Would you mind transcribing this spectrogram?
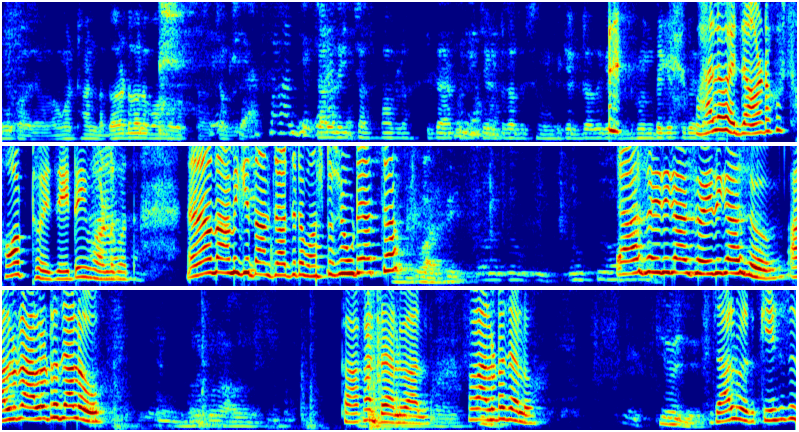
ইয়ে করা যাবে আমার ঠান্ডা। দরজাটা তাহলে বন্ধ করতে হবে চলো সে আজকাল আর জেগে চলো আছে। দেখি চল ভাবলো দেখো কেলটু কাকুর সঙ্গে কেলটু কাকুকে ঘুম থেকে তুলে ভালো হয়েছে জামাটা খুব সফট হয়েছে এটাই ভালো কথা। দাদা দাদা আমি কি তার দরজাটা পাঁচটার সময় উঠে যাচ্ছ? আসো এইদিকে আসো এইদিকে আসো। আলোটা আলোটা জ্বালো। কোনো আলো নেই কাকার জ্বালবে আলো আলোটা জ্বালো। জ্বালবে তো কে এসেছে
